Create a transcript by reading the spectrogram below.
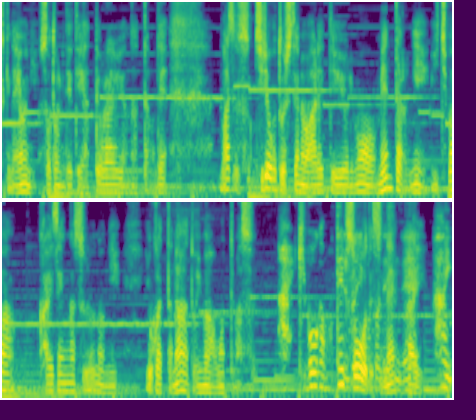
好きなように外に出てやっておられるようになったので、まず治療としてのあれっていうよりも、メンタルに一番改善がするのに良かったなと今は思ってます。はい。希望が持てるということですね。そうですねはいはい。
